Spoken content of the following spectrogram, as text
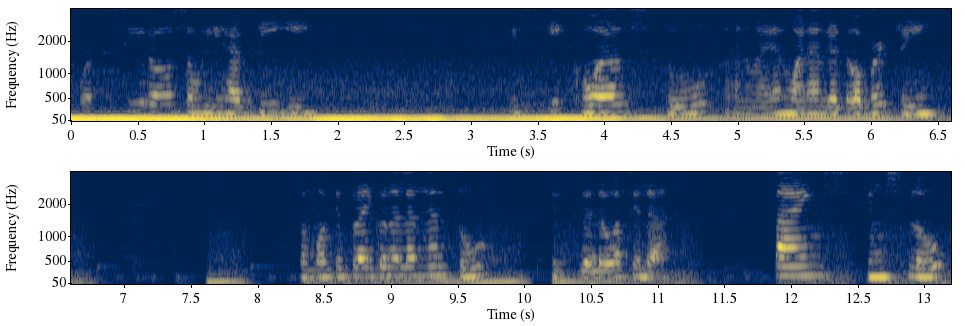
equals to 0, so we have DE is equals to, ano nga yan, 100 over 3. So multiply ko na lang ng 2, since dalawa sila, times yung slope,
